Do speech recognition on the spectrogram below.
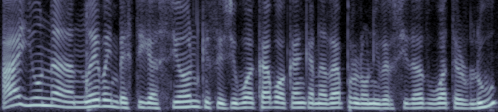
Hay una nueva investigación que se llevó a cabo acá en Canadá por la Universidad Waterloo,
